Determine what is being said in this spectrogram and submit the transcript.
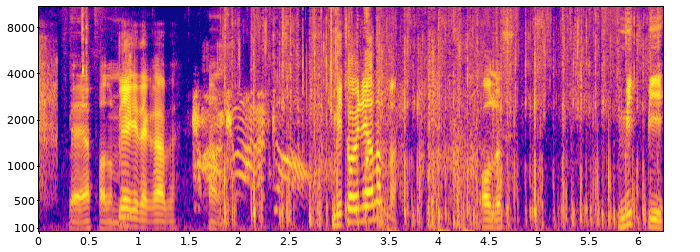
B yapalım. Bir gidelim abi. Tamam. Mid oynayalım mı? Olur. Mid B.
